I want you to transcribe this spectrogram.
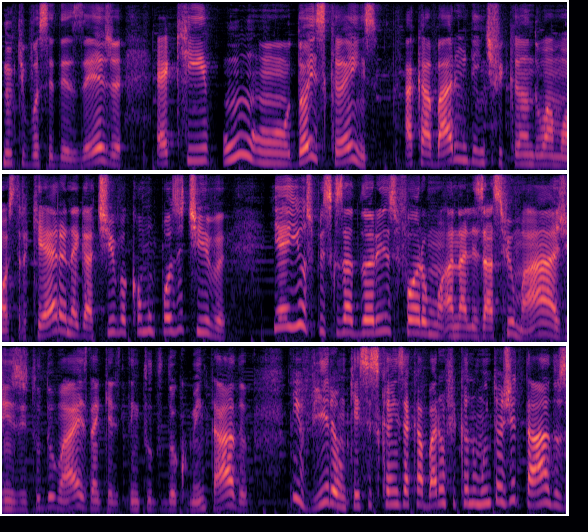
no que você deseja, é que um, um dois cães acabaram identificando uma amostra que era negativa como positiva. E aí os pesquisadores foram analisar as filmagens e tudo mais, né, que eles têm tudo documentado, e viram que esses cães acabaram ficando muito agitados,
